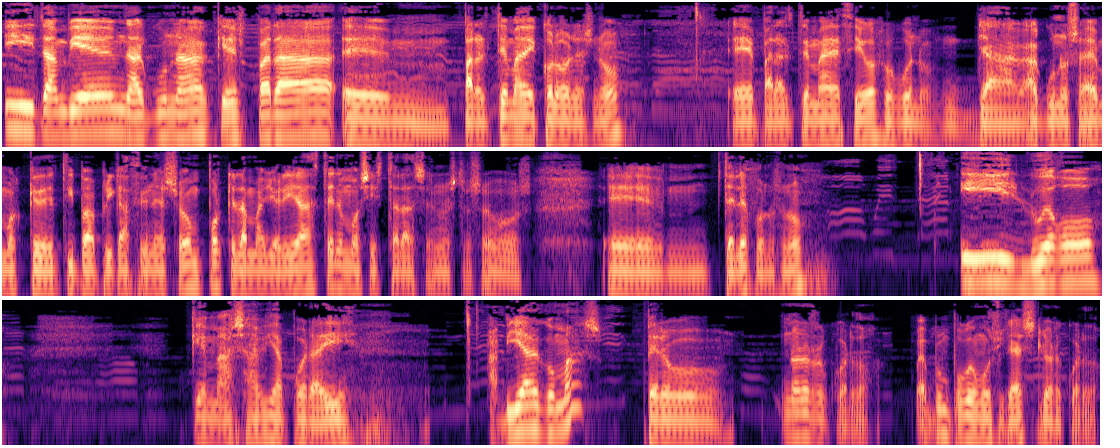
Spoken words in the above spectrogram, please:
y también alguna que es para em, para el tema de colores, ¿no? Eh, para el tema de ciegos, pues bueno, ya algunos sabemos qué tipo de aplicaciones son porque la mayoría las tenemos instaladas en nuestros eh, teléfonos, ¿no? Y luego, ¿qué más había por ahí? Había algo más, pero no lo recuerdo. Voy a poner un poco de música, a si lo recuerdo.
